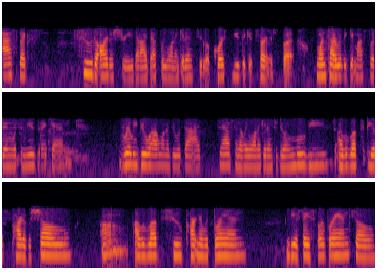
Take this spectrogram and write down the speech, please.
aspects to the artistry that I definitely want to get into. Of course, music is first, but once I really get my foot in with the music and really do what I want to do with that, I definitely want to get into doing movies. I would love to be a part of a show. Um, I would love to partner with brands, and be a face for a brand. So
